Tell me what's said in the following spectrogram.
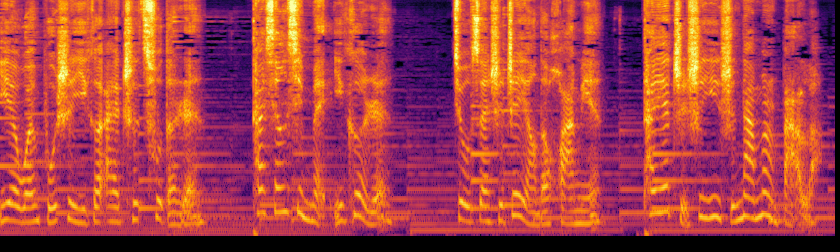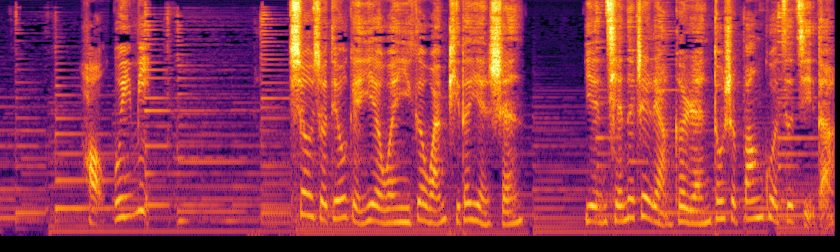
叶文不是一个爱吃醋的人，他相信每一个人，就算是这样的画面。她也只是一时纳闷罢了。好闺蜜，秀秀丢给叶文一个顽皮的眼神。眼前的这两个人都是帮过自己的，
